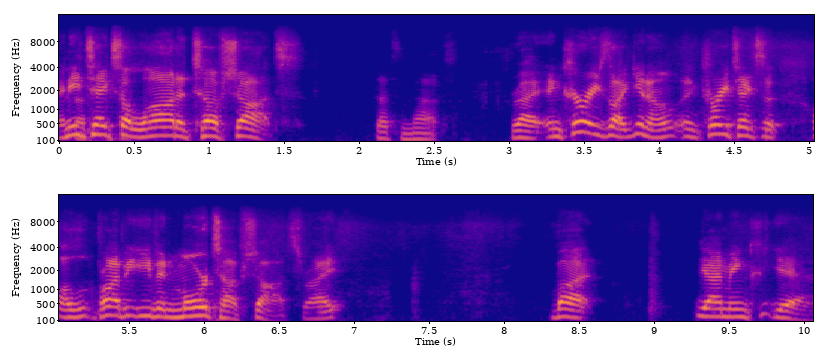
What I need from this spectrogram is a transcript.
and he That's takes a lot of tough shots. That's nuts. Right. And Curry's like, you know, and Curry takes a, a, probably even more tough shots, right? But yeah, I mean, yeah,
